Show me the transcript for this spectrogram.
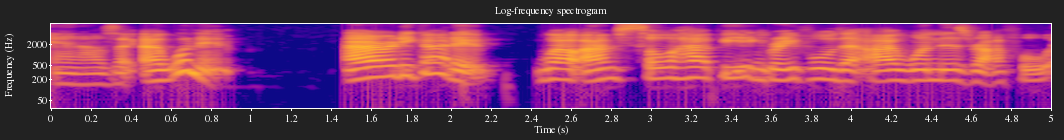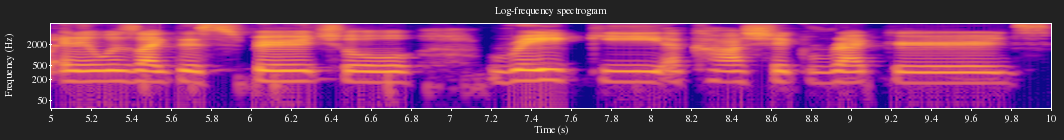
And I was like, I won it. I already got it. Wow, I'm so happy and grateful that I won this raffle. And it was like this spiritual Reiki, Akashic records,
